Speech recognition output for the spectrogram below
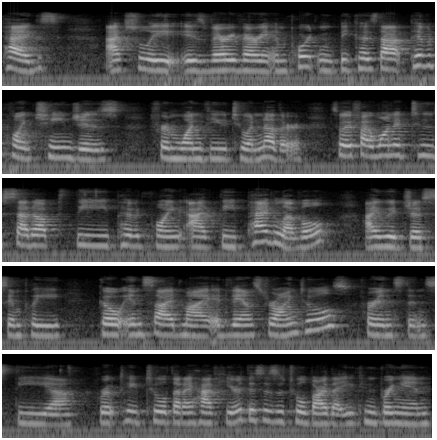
pegs actually is very, very important because that pivot point changes from one view to another. So if I wanted to set up the pivot point at the peg level, I would just simply go inside my advanced drawing tools. For instance, the uh, rotate tool that I have here. This is a toolbar that you can bring in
